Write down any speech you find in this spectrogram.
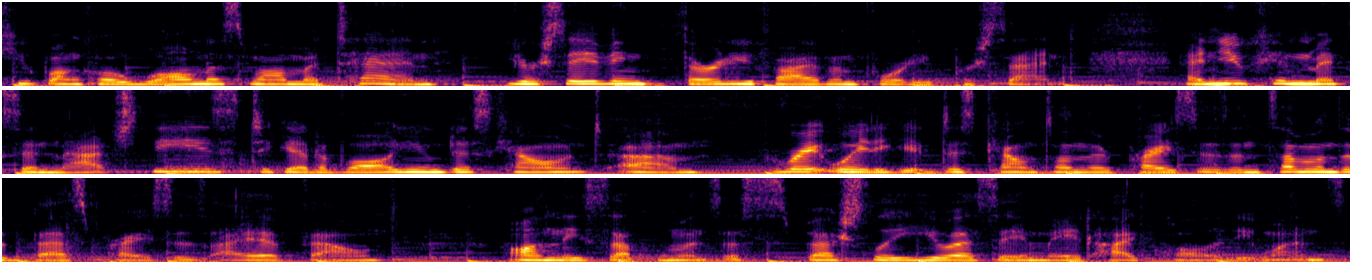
coupon code WellnessMama10, you're saving 35 and 40%. And you can mix and match these to get a volume discount. Um, great way to get discounts on their prices and some of the best prices I have found on these supplements, especially USA made high quality ones.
